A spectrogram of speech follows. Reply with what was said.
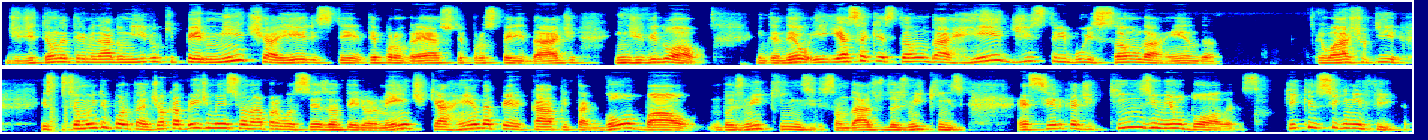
de, de, ter um determinado nível que permite a eles ter, ter progresso, ter prosperidade individual entendeu? E, e essa questão da redistribuição da renda, eu acho que isso é muito importante. Eu acabei de mencionar para vocês anteriormente que a renda per capita global em 2015, são dados de 2015, é cerca de 15 mil dólares. O que, que isso significa?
